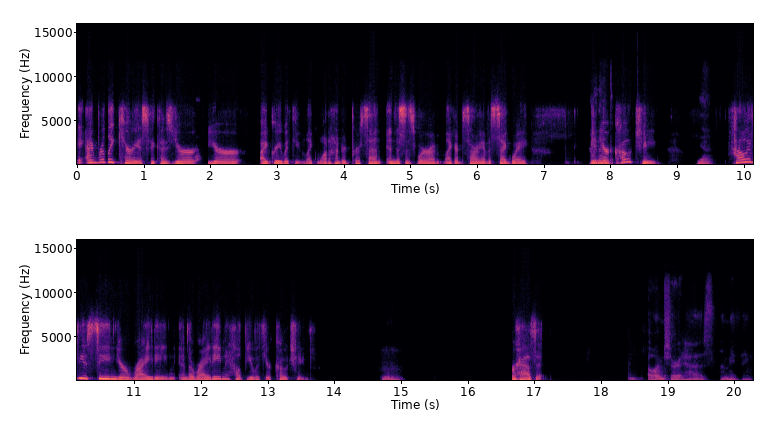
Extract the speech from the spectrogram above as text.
I, I'm really curious because you're you're I agree with you like 100%. And this is where I'm like, I'm sorry, I have a segue. In your coaching, yeah how have you seen your writing and the writing help you with your coaching? Mm. Or has it? Oh i'm sure it has let me think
